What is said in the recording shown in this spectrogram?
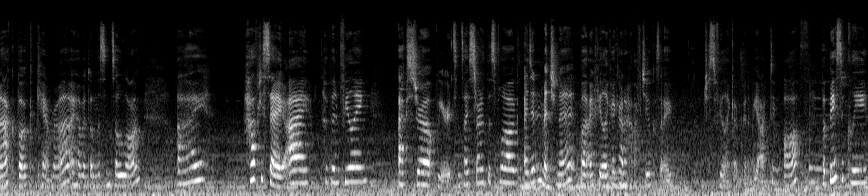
MacBook camera. I haven't done this in so long. I have to say, I have been feeling extra weird since I started this vlog. I didn't mention it, but I feel like I kind of have to because I just feel like I'm gonna be acting off. But basically,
